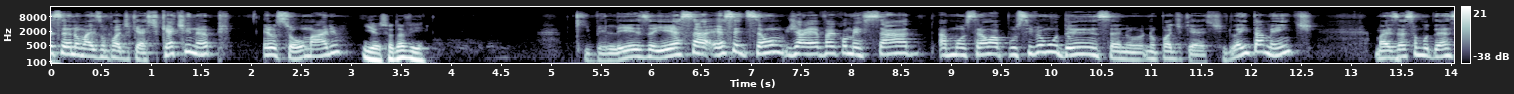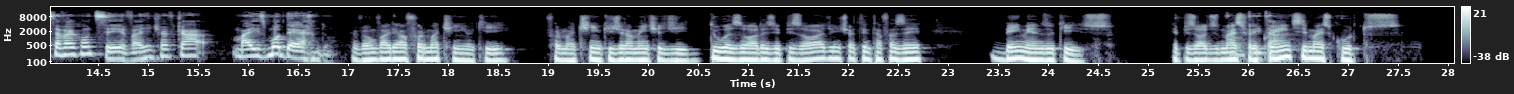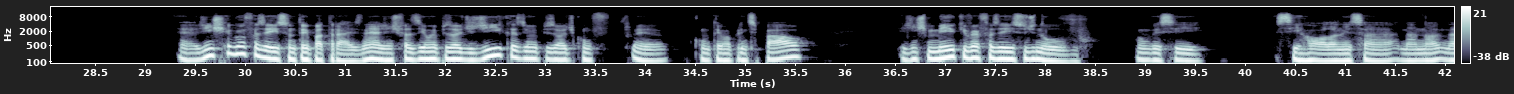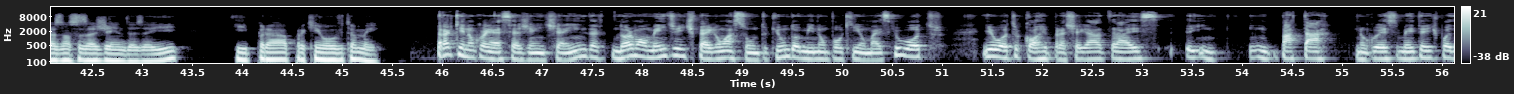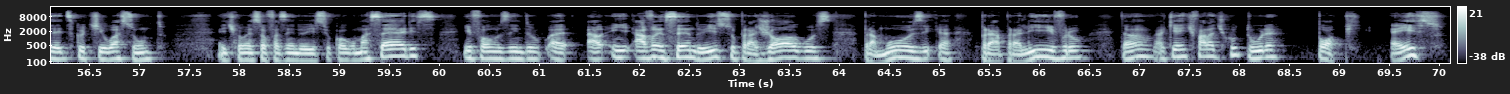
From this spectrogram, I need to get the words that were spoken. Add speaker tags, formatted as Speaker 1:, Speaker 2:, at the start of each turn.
Speaker 1: Começando mais um podcast Catching Up. Eu sou o Mário.
Speaker 2: E eu sou o Davi.
Speaker 1: Que beleza! E essa, essa edição já é, vai começar a mostrar uma possível mudança no, no podcast. Lentamente, mas essa mudança vai acontecer. Vai, a gente vai ficar mais moderno.
Speaker 2: Vamos variar o formatinho aqui. Formatinho que geralmente é de duas horas de episódio, a gente vai tentar fazer bem menos do que isso. Episódios mais Vamos frequentes tentar. e mais curtos. É, a gente chegou a fazer isso um tempo atrás, né? A gente fazia um episódio de dicas e um episódio com, é, com o tema principal. A gente meio que vai fazer isso de novo. Vamos ver se se rola nessa, na, nas nossas agendas aí e para quem ouve também.
Speaker 1: Para quem não conhece a gente ainda, normalmente a gente pega um assunto que um domina um pouquinho mais que o outro e o outro corre para chegar atrás e empatar no conhecimento e a gente poder discutir o assunto. A gente começou fazendo isso com algumas séries e fomos indo é, avançando isso para jogos, para música, para livro. Então aqui a gente fala de cultura pop. É isso?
